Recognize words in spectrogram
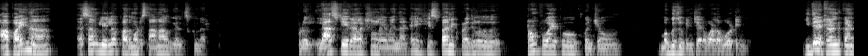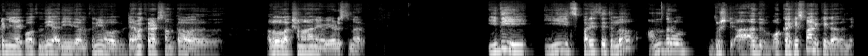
ఆ పైన అసెంబ్లీలో పదమూడు స్థానాలు గెలుచుకున్నారు. ఇప్పుడు లాస్ట్ ఇయర్ ఎలక్షన్లో ఏమైందంటే హిస్పానిక్ ప్రజలు ట్రంప్ వైపు కొంచెం మొగ్గు చూపించారు వాళ్ళ ఓటింగ్. ఇదే ట్రెండ్ కంటిన్యూ అయిపోతుంది అది ఇది అనుకుని డెమోక్రాట్స్ అంతా అలో లక్షణ అని ఏడుస్తున్నారు. ఇది ఈ పరిస్థితుల్లో అందరూ దృష్టి అది ఒక హిస్పానికే కాదండి.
